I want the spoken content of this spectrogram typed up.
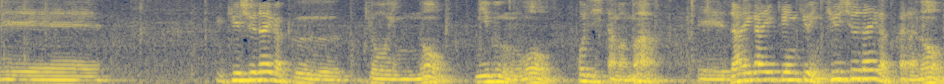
えー九州大学教員の身分を保持したまま、えー在外研究員、九州大学からの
